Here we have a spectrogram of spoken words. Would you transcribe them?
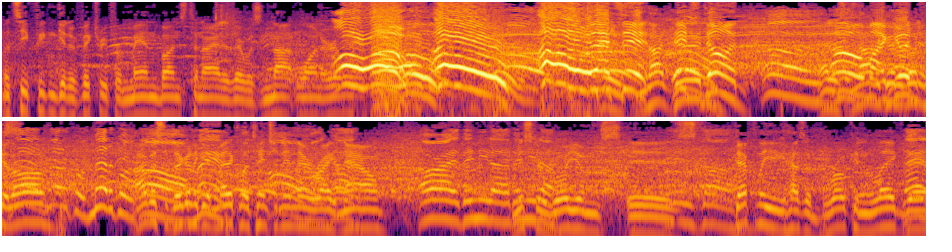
Let's see if he can get a victory for man buns tonight, as there was not one earlier. Oh, oh, oh, oh, It's done. That is Oh, not my good look goodness. at all. Medicals, medicals. Obviously, oh, they're going to get medical attention in there Oh, right God. now. All right, they need a. They need Mr. a, Williams is, is, uh, definitely has a broken leg That is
